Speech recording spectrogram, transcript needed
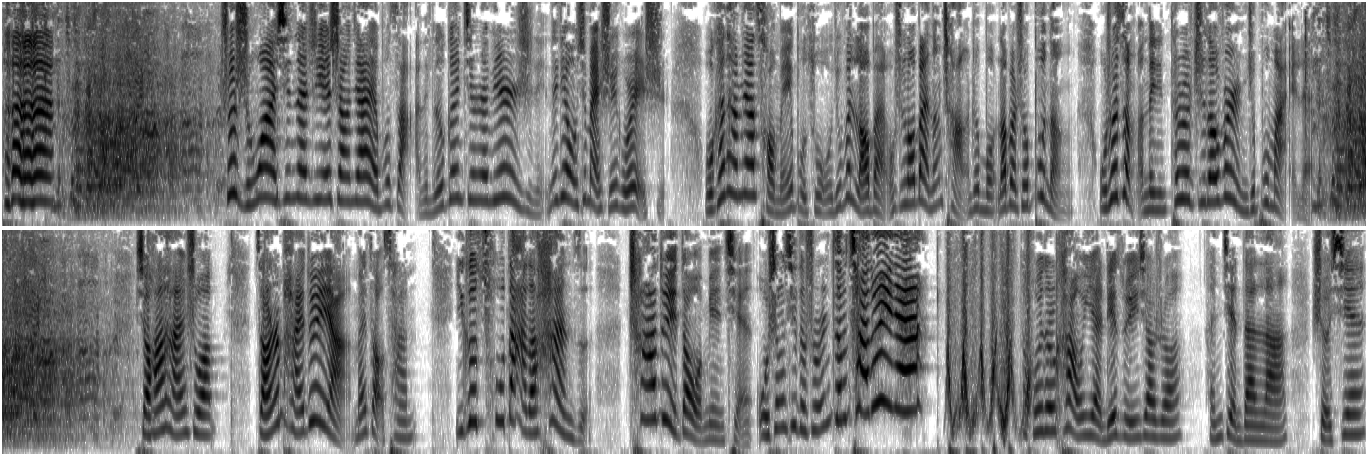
说实话，现在这些商家也不咋的，都跟精神病似的。那天我去买水果也是，我看他们家草莓不错，我就问老板：“我说老板能尝尝不？”老板说：“不能。”我说：“怎么的？”他说：“知道味儿你就不买了。”小韩寒说：“早上排队呀，买早餐，一个粗大的汉子插队到我面前，我生气的说：‘你怎么插队呢？’他回头看我一眼，咧嘴一笑说：‘很简单啦，首先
